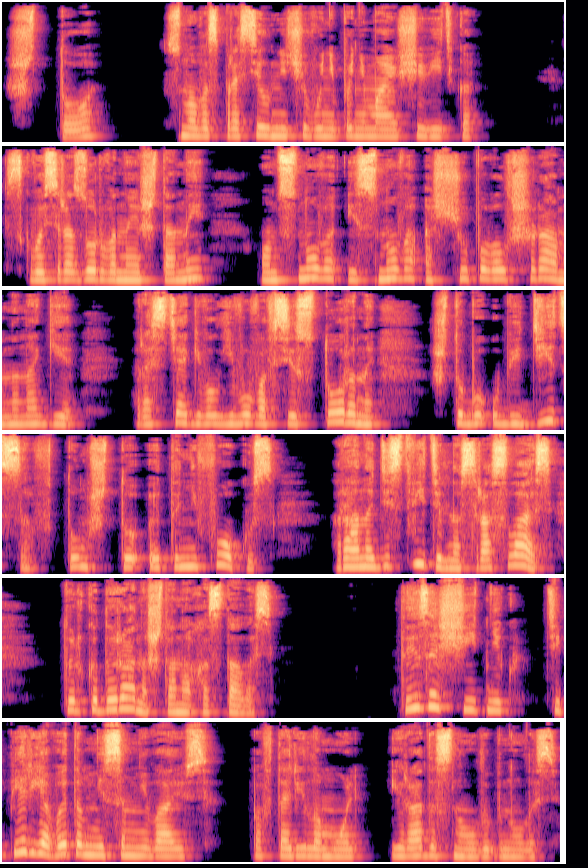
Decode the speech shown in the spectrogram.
«Что?» — снова спросил ничего не понимающий Витька. Сквозь разорванные штаны он снова и снова ощупывал шрам на ноге, растягивал его во все стороны, чтобы убедиться в том, что это не фокус. Рана действительно срослась, только дыра на штанах осталась. «Ты защитник, теперь я в этом не сомневаюсь», — повторила Моль и радостно улыбнулась.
